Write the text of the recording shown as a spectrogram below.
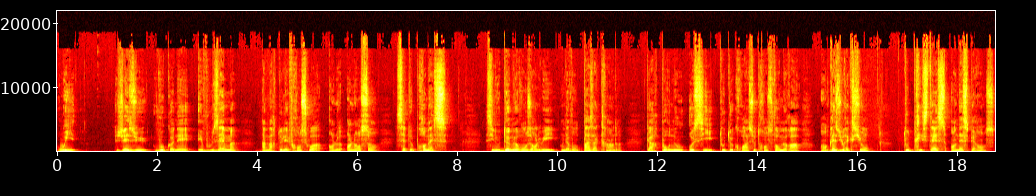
Oui, Jésus vous connaît et vous aime, a martelé François en, lançant cette promesse si nous demeurons en lui, nous n'avons pas à craindre, car pour nous aussi toute croix se transformera en résurrection, toute tristesse en espérance,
